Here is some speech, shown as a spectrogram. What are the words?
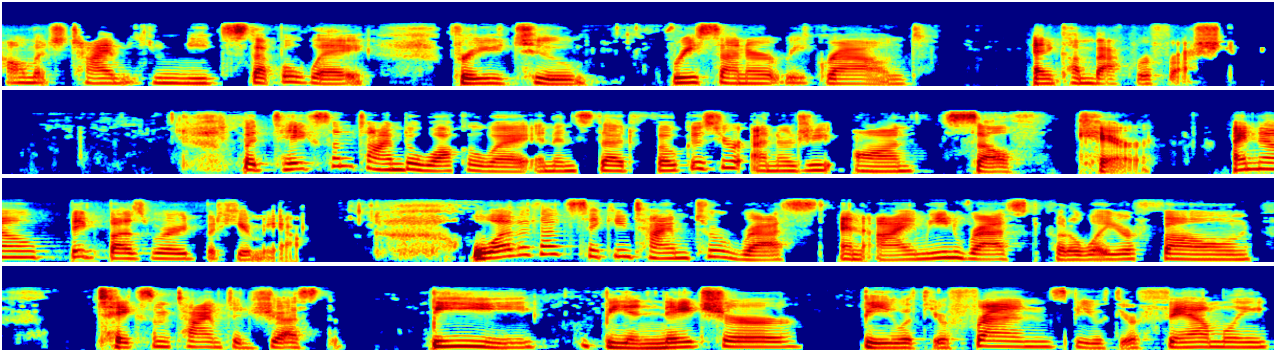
how much time you need to step away for you to recenter, reground, and come back refreshed. But take some time to walk away and instead focus your energy on self care. I know, big buzzword, but hear me out. Whether that's taking time to rest, and I mean rest, put away your phone, take some time to just be be in nature be with your friends be with your family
